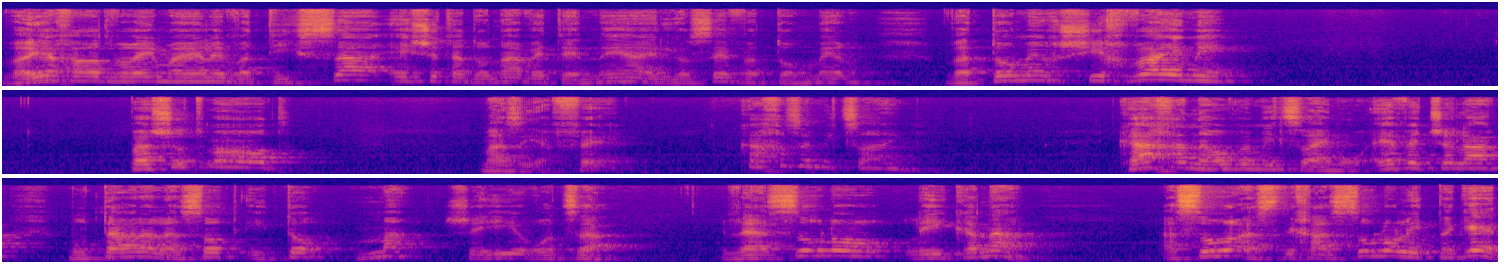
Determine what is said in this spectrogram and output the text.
ויהי אחר הדברים האלה, ותישא אשת אדוניו את עיניה אל יוסף ותאמר, ותאמר שכבה עמי. פשוט מאוד. מה זה יפה? ככה זה מצרים. ככה נהוג במצרים. הוא עבד שלה, מותר לה לעשות איתו מה שהיא רוצה. ואסור לו להיכנע. אסור, סליחה, אסור לו להתנגד.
